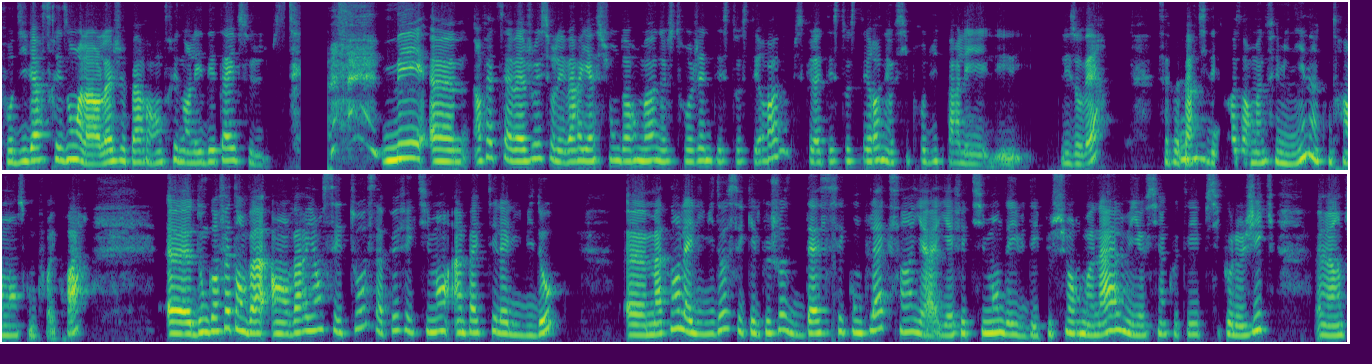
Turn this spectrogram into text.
pour diverses raisons. Alors là, je vais pas rentrer dans les détails mais en fait, ça va jouer sur les variations d'hormones œstrogènes, testostérone, puisque la testostérone est aussi produite par les les ovaires. Ça fait partie mmh. des trois hormones féminines, contrairement à ce qu'on pourrait croire. Euh, donc en fait, en, en, variant ces taux, ça peut effectivement impacter la libido. Euh, maintenant, la libido, c'est quelque chose d'assez complexe. Hein. Il, y a, effectivement des, pulsions hormonales, mais il y a aussi un côté psychologique, euh, un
